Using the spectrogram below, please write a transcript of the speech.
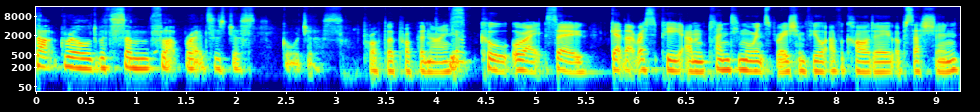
that grilled with some flatbreads is just gorgeous. proper, proper nice. Yeah. Cool. All right. So get that recipe and plenty more inspiration for your avocado obsession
